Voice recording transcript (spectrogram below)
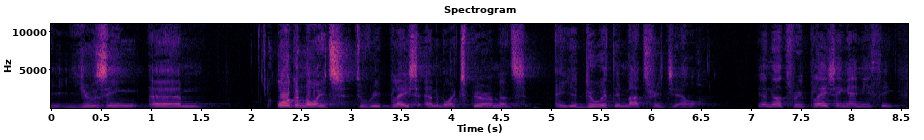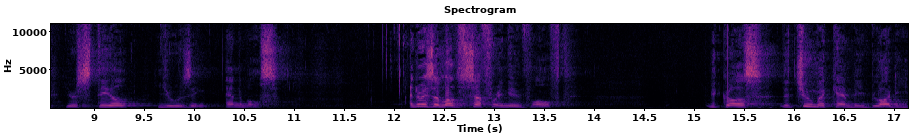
using um, organoids to replace animal experiments, and you do it in matrigel, you're not replacing anything. You're still using animals. And there is a lot of suffering involved because the tumor can be bloody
